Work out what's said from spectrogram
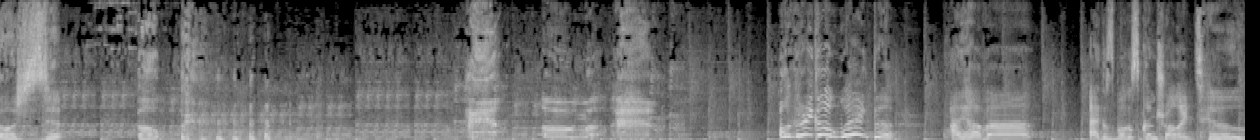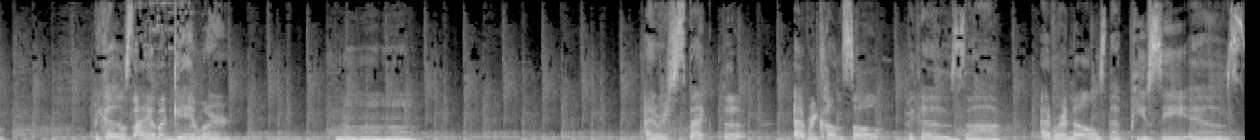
oh shit. Oh. um. Oh, there you go. Wait. I have a Xbox controller too, because I am a gamer. Mm-hmm. I respect the, every console because uh, everyone knows that PC is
